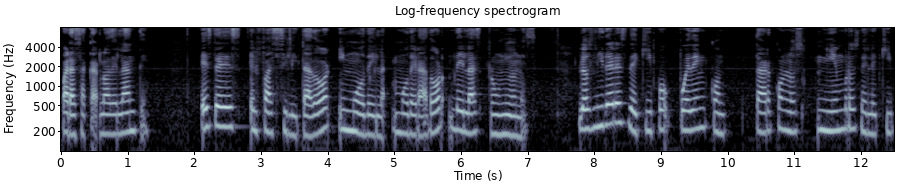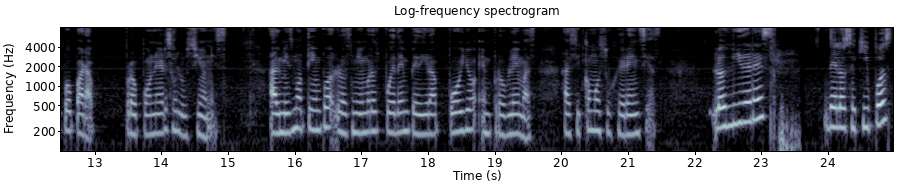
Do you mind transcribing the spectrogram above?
para sacarlo adelante. Este es el facilitador y moderador de las reuniones. Los líderes de equipo pueden contar con los miembros del equipo para proponer soluciones. Al mismo tiempo, los miembros pueden pedir apoyo en problemas, así como sugerencias. Los líderes de los equipos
